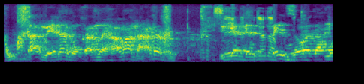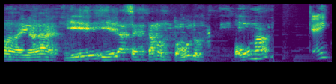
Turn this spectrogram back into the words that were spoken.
Puta merda, meu. O cara não errava nada, velho. Fiquei até filha da 3 puta. horas da manhã aqui e ele acertando tudo. Porra. Quem?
